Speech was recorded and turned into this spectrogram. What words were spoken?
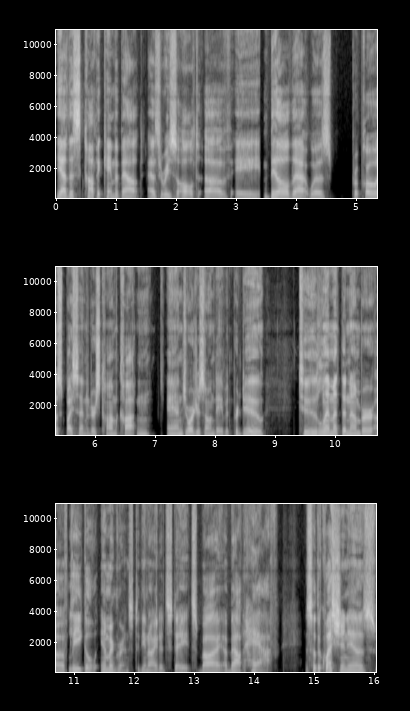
Yeah, this topic came about as a result of a bill that was proposed by Senators Tom Cotton and Georgia's own David Perdue to limit the number of legal immigrants to the United States by about half. So the question is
